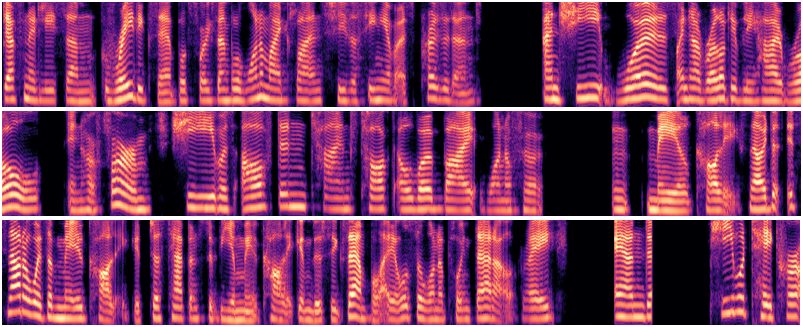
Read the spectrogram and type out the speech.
definitely some great examples. For example, one of my mm-hmm. clients, she's a senior vice president, and she was in a relatively high role in her firm. She was oftentimes talked over by one of her male colleagues. Now, it's not always a male colleague, it just happens to be a male colleague in this example. I also want to point that out, right? And he would take her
